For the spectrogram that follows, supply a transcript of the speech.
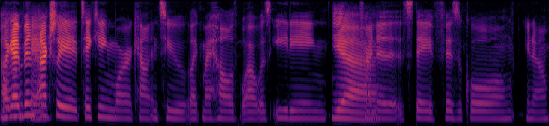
Like Oh, I've been okay. actually taking more account into like my health while I was eating, Yeah. trying to stay physical, you know.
